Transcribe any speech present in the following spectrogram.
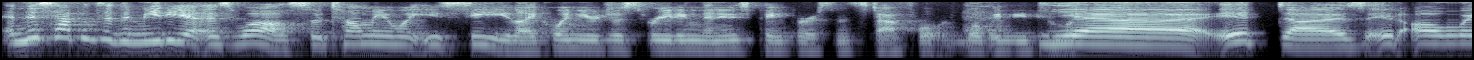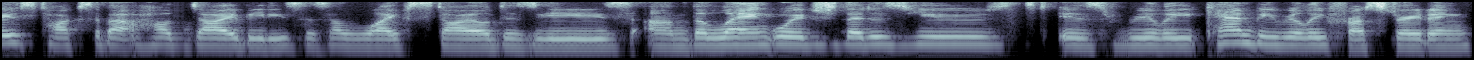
and this happens in the media as well. So tell me what you see like when you're just reading the newspapers and stuff what, what we need to yeah it does. It always talks about how diabetes is a lifestyle disease. Um, the language that is used is really can be really frustrating.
